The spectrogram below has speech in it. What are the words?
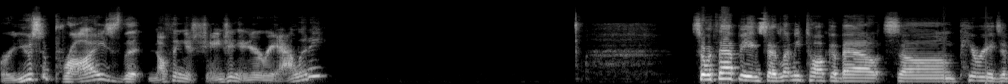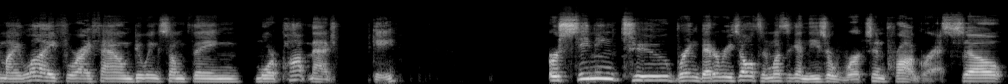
Are you surprised that nothing is changing in your reality? So with that being said, let me talk about some periods in my life where I found doing something more pop magic or seeming to bring better results. And once again, these are works in progress. So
